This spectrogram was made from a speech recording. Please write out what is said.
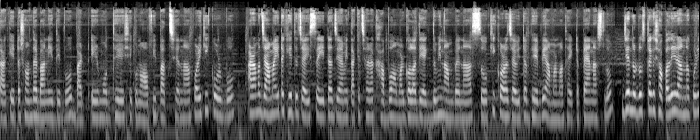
তাকে এটা সন্ধ্যায় বানিয়ে দেব বাট এর মধ্যে সে কোনো অফই পাচ্ছে না। পরে কি করব? আর আমার জামাই এটা খেতে চাইছে, এটা যে আমি তাকে ছাড়া খাব, আমার গলা দিয়ে একদমই নামবে না। সো কি করা যায় ওইটা ভেবে আমার মাথায় একটা প্যান আসলো। যে নুডলসটাকে সকালেই রান্না করি,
